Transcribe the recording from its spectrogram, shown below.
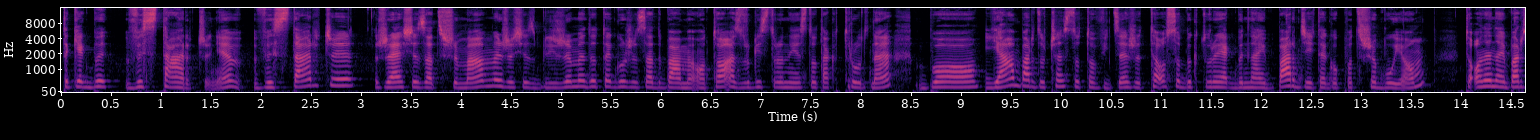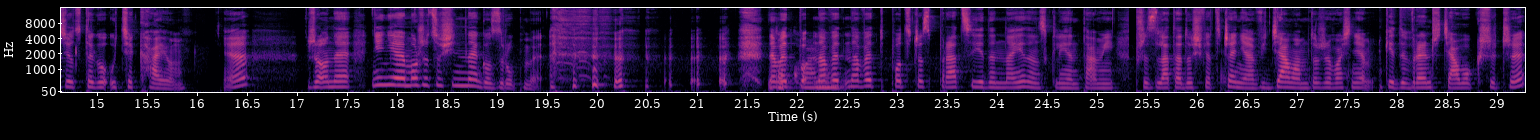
tak jakby wystarczy, nie? Wystarczy, że się zatrzymamy, że się zbliżymy do tego, że zadbamy o to, a z drugiej strony jest to tak trudne, bo ja bardzo często to widzę, że te osoby, które jakby najbardziej tego potrzebują, to one najbardziej od tego uciekają, nie? Że one, nie, nie, może coś innego zróbmy. Nawet, po, nawet, nawet podczas pracy jeden na jeden z klientami przez lata doświadczenia widziałam to, że właśnie kiedy wręcz ciało krzyczy,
